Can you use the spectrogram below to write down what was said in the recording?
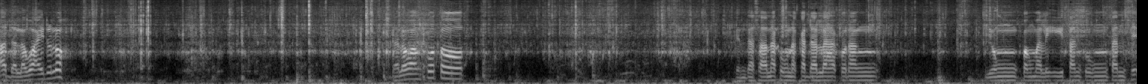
Ah dalawa idol oh. Dalawang kutot. Ganda sana kung nakadala ako ng yung pangmaliitan kong tansi.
